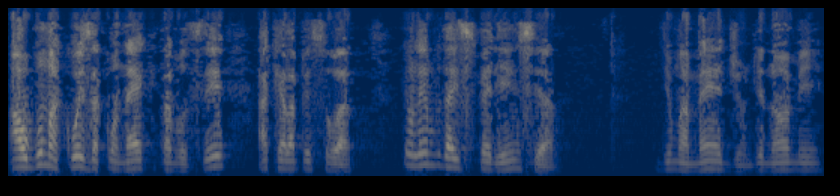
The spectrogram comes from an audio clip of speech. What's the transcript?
Alguma coisa conecta você àquela pessoa. Eu lembro da experiência de uma médium de nome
